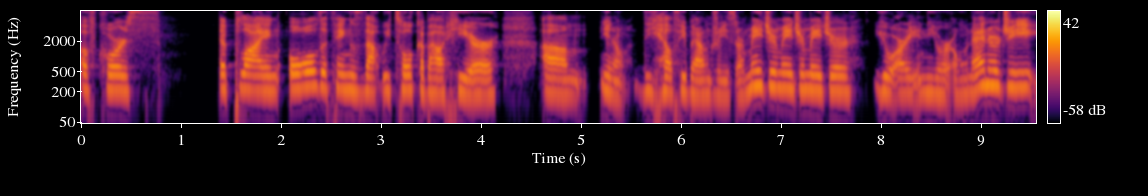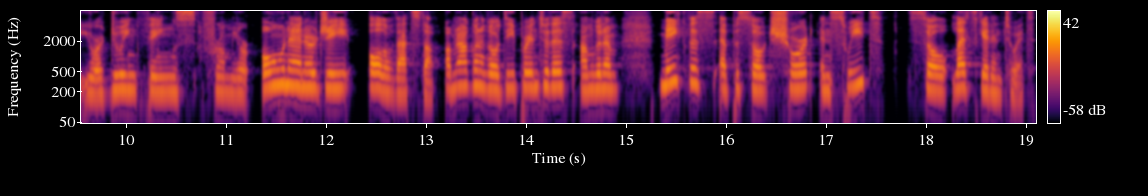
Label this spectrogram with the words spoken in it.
Of course, applying all the things that we talk about here. Um, you know, the healthy boundaries are major, major, major. You are in your own energy. You are doing things from your own energy, all of that stuff. I'm not going to go deeper into this. I'm going to make this episode short and sweet. So let's get into it.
